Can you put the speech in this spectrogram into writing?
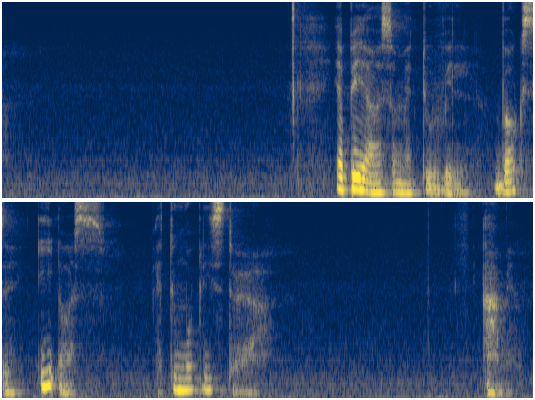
Jeg beder også om, at du vil vokse i os, at du må blive større. Amen.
